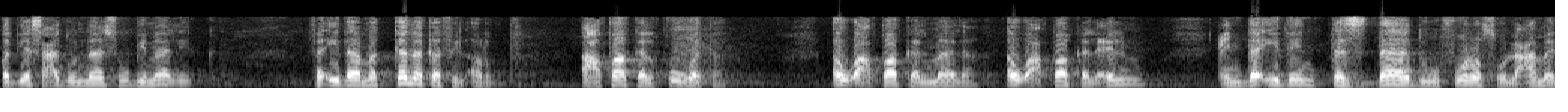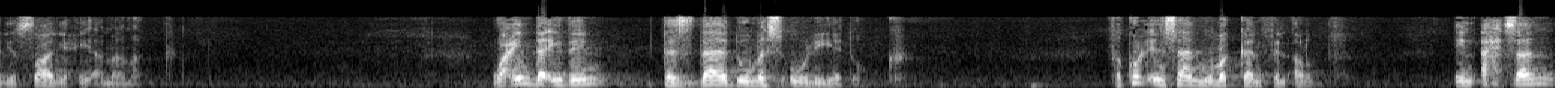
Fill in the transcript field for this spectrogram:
قد يسعد الناس بمالك. فإذا مكنك في الأرض أعطاك القوة أو أعطاك المال أو أعطاك العلم عندئذ تزداد فرص العمل الصالح أمامك. وعندئذ تزداد مسؤوليتك. فكل إنسان ممكن في الأرض. إن أحسن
